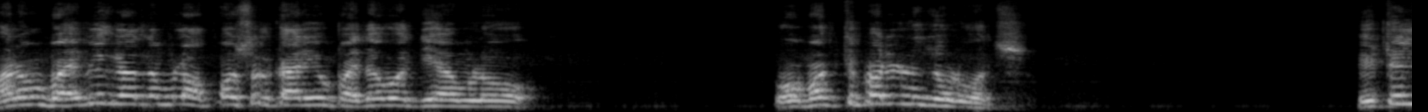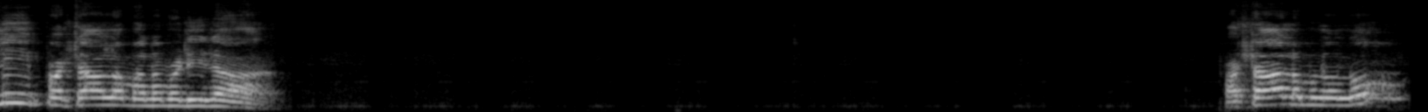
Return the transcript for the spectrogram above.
మనం బైబిల్ గ్రంథంలో అపోసల కార్యం పదవ అధ్యాయంలో ఓ భక్తి పనులను చూడవచ్చు. ఇటలీ పటాల మనబడిన పటాలములలో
